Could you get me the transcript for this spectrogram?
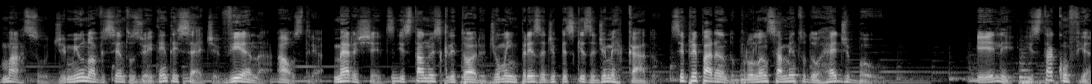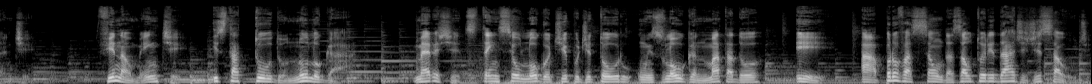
Março de 1987, Viena, Áustria. Mereshitz está no escritório de uma empresa de pesquisa de mercado, se preparando para o lançamento do Red Bull. Ele está confiante. Finalmente, está tudo no lugar. Mereshitz tem seu logotipo de touro, um slogan matador e a aprovação das autoridades de saúde.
